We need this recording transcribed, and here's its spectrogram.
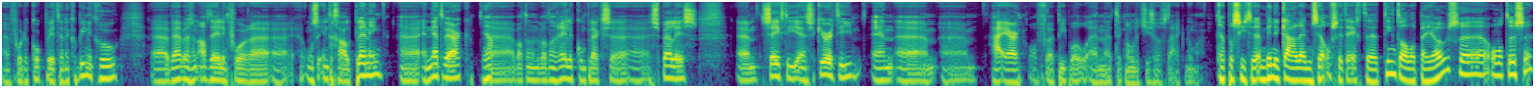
uh, voor de cockpit en de cabinecrew. we hebben een afdeling voor onze integrale planning en netwerk. Ja. wat, een, wat een redelijk complex spel is. Um, safety en security en um, um, HR of uh, people en uh, technology zoals we het eigenlijk noemen. Ja, precies. En binnen KLM zelf zitten echt uh, tientallen PO's ondertussen.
